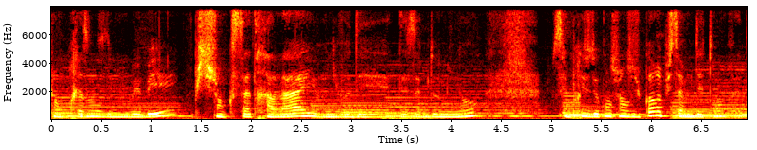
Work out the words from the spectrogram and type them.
Suis en présence de mon bébé, puis je sens que ça travaille au niveau des, des abdominaux. C'est une prise de conscience du corps et puis ça me détend en fait.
